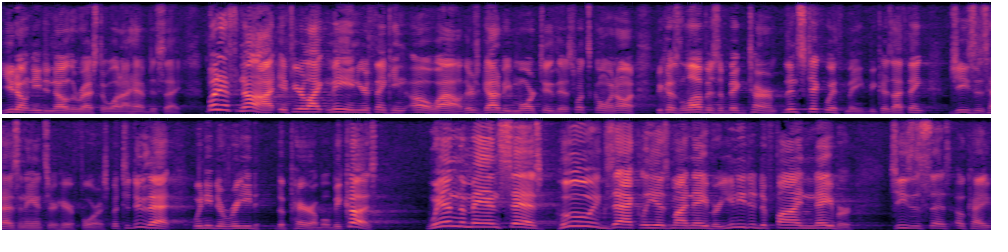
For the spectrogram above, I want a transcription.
you don't need to know the rest of what I have to say. But if not, if you're like me and you're thinking, oh, wow, there's got to be more to this, what's going on? Because love is a big term, then stick with me because I think Jesus has an answer here for us. But to do that, we need to read the parable because when the man says, Who exactly is my neighbor? You need to define neighbor. Jesus says, Okay,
